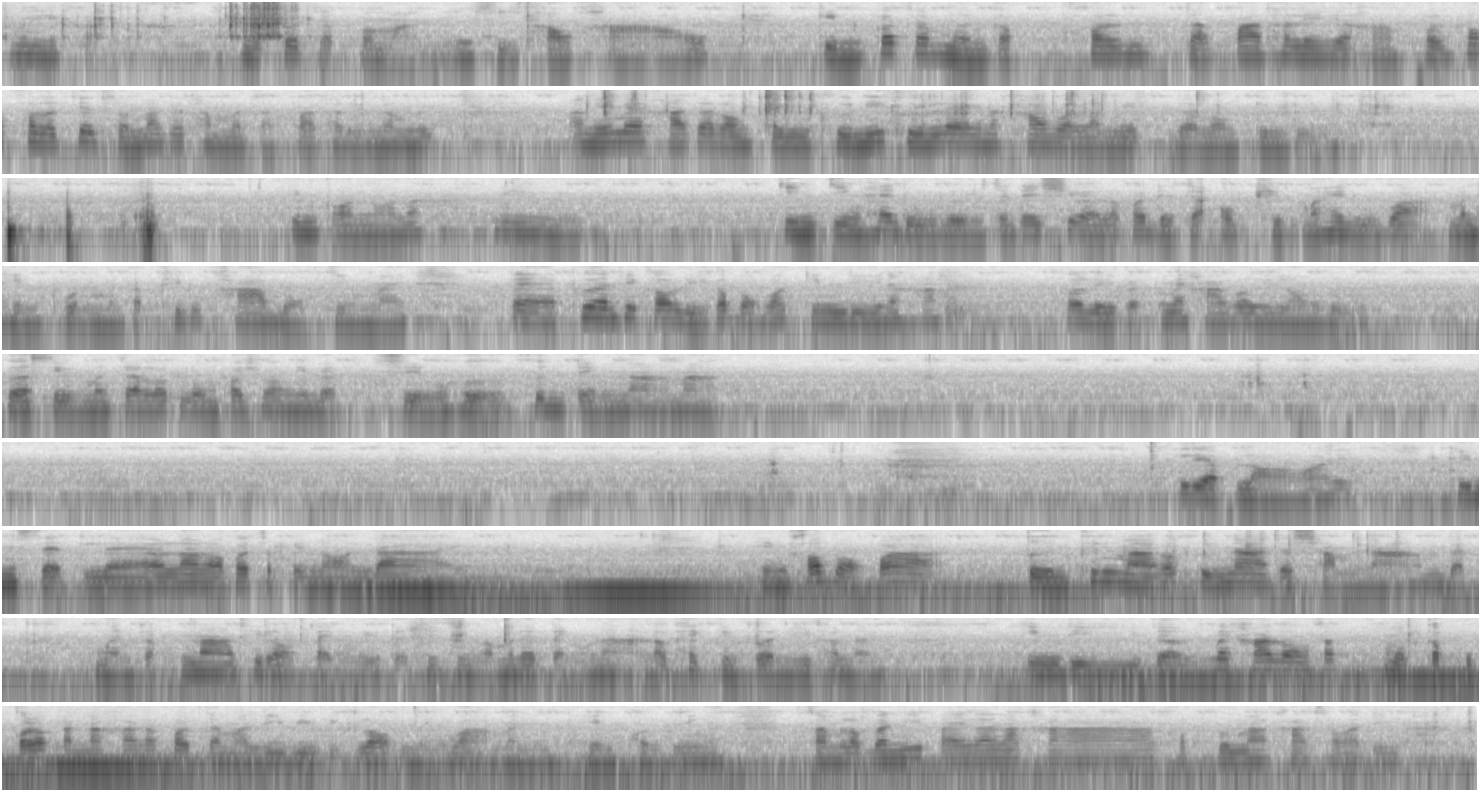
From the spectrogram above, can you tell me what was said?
นี่ค่ะ เม็ดก็จะประมาณนี้สีขาวๆกลิ่นก็จะเหมือนกับคอลจากปลาทะเลอะค่ะเพราะคอลลาเจนส่วนมากจะทำมาจากปลาทะเลน้ำลึก อันนี้แม่ค้าจะลองกินคืนนี้คืนแรกนะคะ วันละเม็ดเดี๋ยวลองกินดู กินก่อนนอนนะคะนี่กินจริงให้ดูเลยจะได้เชื่อ แล้วก็เดี๋ยวจะเอาผิวมาให้ดูว่ามันเห็นผลเหมือนกับที่ลูกค้าบอกจริงไหมแต่เพื่อนที่เกาหลีก็บอกว่ากินดีนะคะ ก็เลยแบบแม่ค้าก็เลยลองดูเผื่อสิวมันจะลดลงเพราะช่วงนี้แบบสิวเหอขึ้นเต็มหน้ามาก เรียบร้อย กินเสร็จแล้วแล้วเราก็จะไปนอนได้ เห็นเขาบอกว่าตื่นขึ้นมาก็คือหน้าจะฉ่ำน้ำแบบเหมือนกับหน้าที่เราแต่งเลยแต่ที่จริงเราไม่ได้แต่งหน้าเราแค่กินตัวนี้เท่านั้น กินดีเดี๋ยวแม่ค้าลองสักหมดกระปุกก็แล้วกันนะคะ แล้วก็จะมารีวิวอีกรอบหนึ่งว่ามันเห็นผลเป็นยังไงสำหรับวันนี้ไปแล้วนะคะ ขอบคุณมากค่ะ สวัสดีค่ะ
